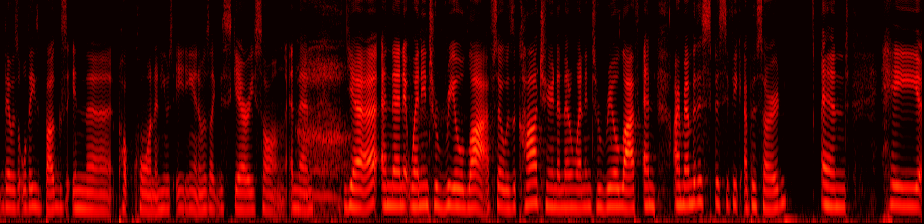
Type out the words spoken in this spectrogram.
there was all these bugs in the popcorn and he was eating it and it was like this scary song and then yeah and then it went into real life. So it was a cartoon and then went into real life and I remember this specific episode and he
